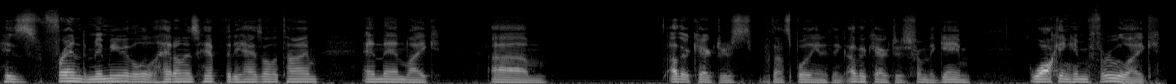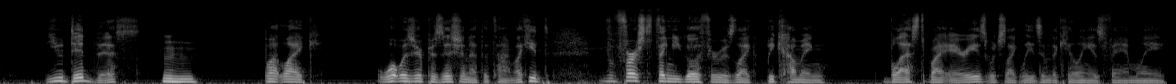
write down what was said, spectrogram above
his friend Mimir, the little head on his hip that he has all the time, and then like um other characters without spoiling anything, other characters from the game walking him through like you did this Mm-hmm. but like what was your position at the time like he the first thing you go through is like becoming blessed by ares which like leads him to killing his family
